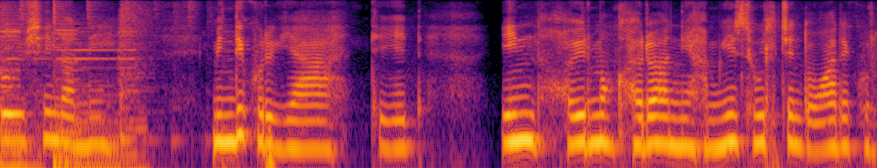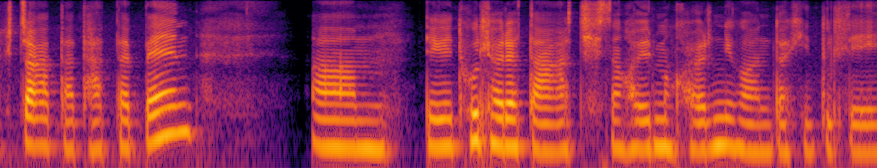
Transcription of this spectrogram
буй шинэ оны мэндийг хүргье. Тэгээд энэ 2020 оны хамгийн сүүлийн дугаарыг хүргэж байгаа та таатай байна. Аа тэгээд хөл хориотой байгаа ч гэсэн 2021 онд хинтүүлээ.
